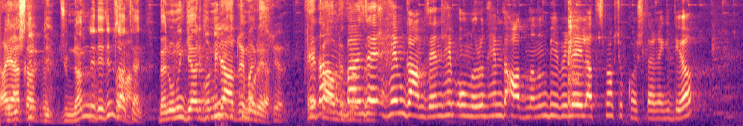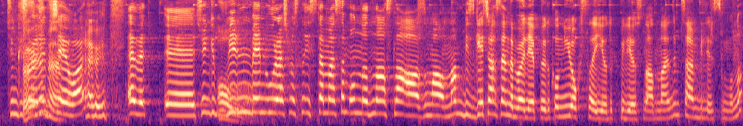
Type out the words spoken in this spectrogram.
Ayağa Eleştir, cümlem ne dedim Tamam. zaten. Ben onun Onu bir gerginliğini daha gittim duymak oraya. istiyorum. Hep Seda Hanım kaldırdınız bence hem Gamze'nin hem Onur'un hem de Adnan'ın birbirleriyle atışmak çok hoşlarına gidiyor. Çünkü Öyle şöyle mi? bir şey var. Evet. Evet. e, çünkü Allah. birinin benimle uğraşmasını istemezsem onun adını asla ağzıma almam. Biz geçen sene de böyle yapıyorduk. Onu yok sayıyorduk biliyorsun Adnan'cığım. Sen bilirsin bunu.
